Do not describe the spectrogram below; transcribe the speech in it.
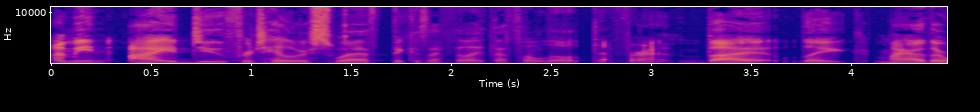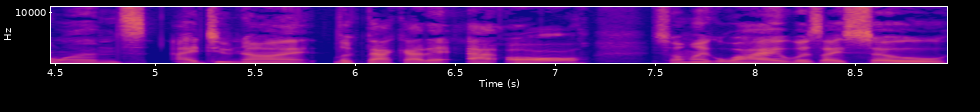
I mean, I do for Taylor Swift because I feel like that's a little different. But like my other ones, I do not look back at it at all. So I'm like, why was I so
